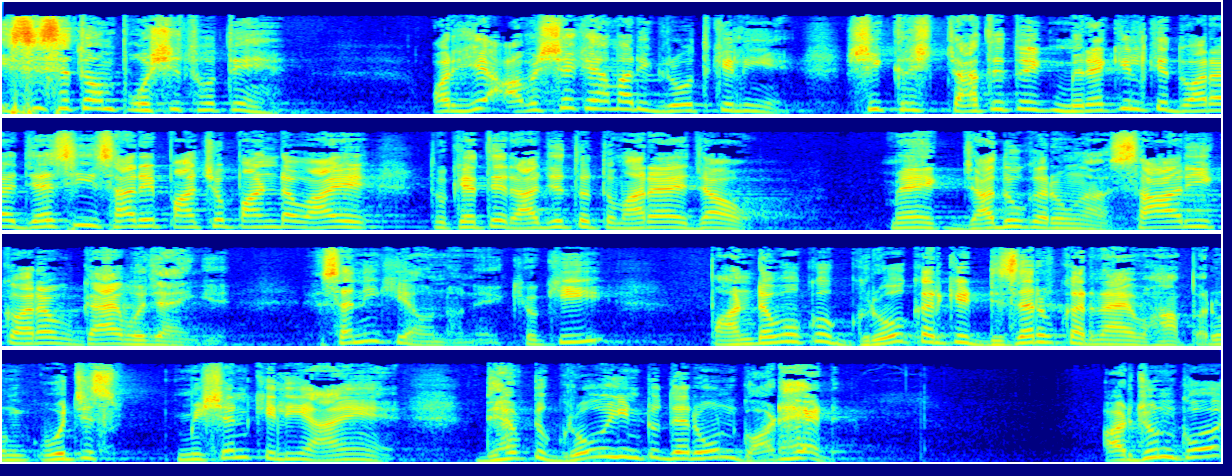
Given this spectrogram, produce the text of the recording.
इसी से तो हम पोषित होते हैं। और ये आवश्यक है हमारी ग्रोथ के लिए। श्री कृष्ण चाहते तो एक मिरेकिल के द्वारा जैसे ही सारे पाँचों पांडव आए तो कहते राज्य तो तुम्हारा है जाओ। मैं एक जादू करूँगा। सारी कौरव गायब हो जाएँगे। ऐसा नहीं किया उन्होंने, क्योंकि पांडवों को ग्रो करके डिजर्व करना है वहाँ पर। उन, वो जिस मिशन के लिए आए हैं they have to grow into their own godhead Arjun को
